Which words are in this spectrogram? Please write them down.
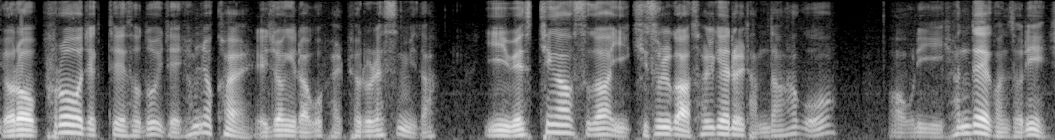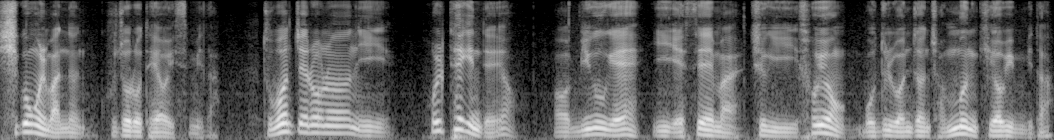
여러 프로젝트에서도 이제 협력할 예정이라고 발표를 했습니다. 이 웨스팅하우스가 이 기술과 설계를 담당하고 어, 우리 현대건설이 시공을 맡는 구조로 되어 있습니다. 두 번째로는 이 홀텍인데요. 어, 미국의 이 SMR 즉 이 소형 모듈 원전 전문 기업입니다.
